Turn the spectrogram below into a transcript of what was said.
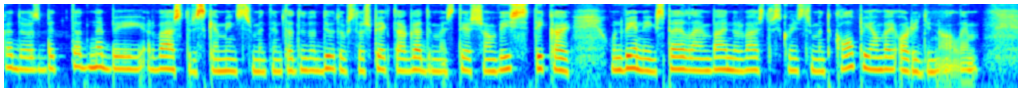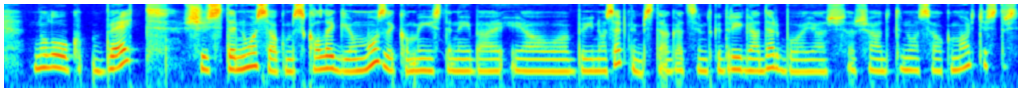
gados, bet tad nebija ar vēsturiskiem instrumentiem. Tad no 2005. gada mēs tiešām visi tikai un vienīgi spēlējam vai nu ar vēsturisko instrumentu kopijām vai oriģināliem. Nu, lūk, bet šis nosaukums kolēģiju mūzikam īstenībā jau bija no 17. gadsimta, kad Rīgā darbojās ar šādu nosaukumu orķestris.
